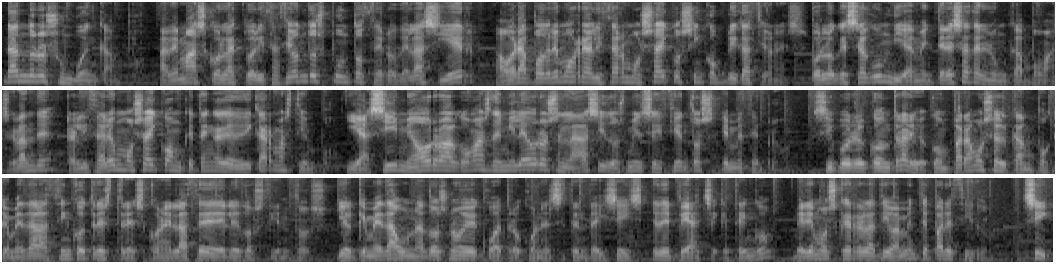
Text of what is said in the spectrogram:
dándonos un buen campo. Además, con la actualización 2.0 del ASI Air, ahora podremos realizar mosaicos sin complicaciones, por lo que si algún día me interesa tener un campo más grande, realizaré un mosaico aunque tenga que dedicar más tiempo, y así me ahorro algo más de 1000 euros en la ASI 2600 MC Pro. Si por el contrario comparamos el campo que me da la 533 con el ACL 200 y el que me da una 294 con el 76 EDPH que tengo, veremos que es relativamente parecido. Sí,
